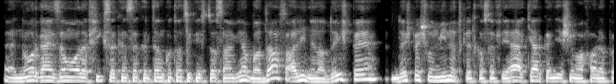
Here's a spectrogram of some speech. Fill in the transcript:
Nu organizăm o oră fixă când să cântăm cu toții Hristos a înviat? Bă, da, aline la 12, 12 și un minut cred că o să fie aia, chiar când ieșim afară pe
